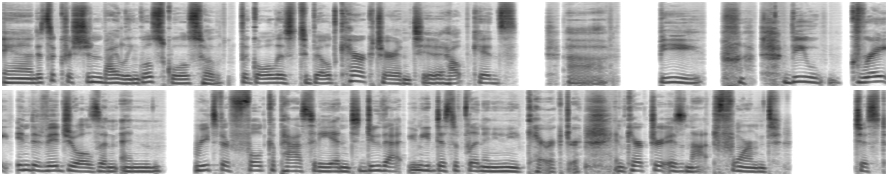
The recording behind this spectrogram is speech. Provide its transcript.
And it's a Christian bilingual school. So the goal is to build character and to help kids uh, be be great individuals and, and reach their full capacity. And to do that, you need discipline and you need character. And character is not formed just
